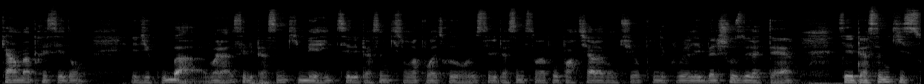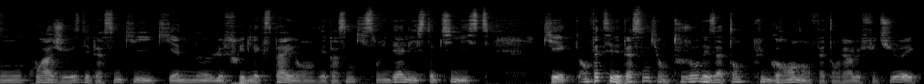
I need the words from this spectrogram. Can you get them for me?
karma précédent, Et du coup, bah voilà, c'est les personnes qui méritent, c'est les personnes qui sont là pour être heureuses, c'est les personnes qui sont là pour partir à l'aventure, pour découvrir les belles choses de la Terre, c'est les personnes qui sont courageuses, des personnes qui aiment le fruit de l'expérience, des personnes qui sont idéalistes, optimistes, qui est, en fait, c'est des personnes qui ont toujours des attentes plus grandes en fait envers le futur et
